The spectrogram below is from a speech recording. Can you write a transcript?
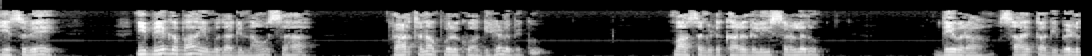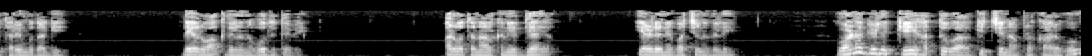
ಯೇಸುವೆ, ನೀ ಬೇಗ ಬಾ ಎಂಬುದಾಗಿ ನಾವು ಸಹ ಪ್ರಾರ್ಥನಾಪೂರ್ವಕವಾಗಿ ಹೇಳಬೇಕು. ಮಹಾಸಂಕಟ ಕಾಲದಲ್ಲಿ ಈ ಸರಳರು ದೇವರ ಸಹಾಯಕ್ಕಾಗಿ ಬೇಡುತ್ತಾರೆ ಎಂಬುದಾಗಿ ದೇವರ ವಾಕ್ಯದಲ್ಲಿ ಓದುತ್ತೇವೆ. ಅರವತ್ತ ನಾಲ್ಕನೇ ಅಧ್ಯಾಯ, ಎರಡನೇ ವಚನದಲ್ಲಿ, ಒಣಗಿಡಕ್ಕೆ ಹತ್ತುವ ಕಿಚ್ಚಿನ ಪ್ರಕಾರವು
